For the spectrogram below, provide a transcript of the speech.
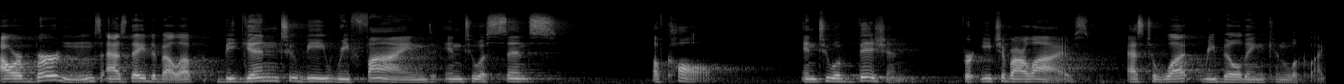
our burdens, as they develop, begin to be refined into a sense of call, into a vision for each of our lives as to what rebuilding can look like.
